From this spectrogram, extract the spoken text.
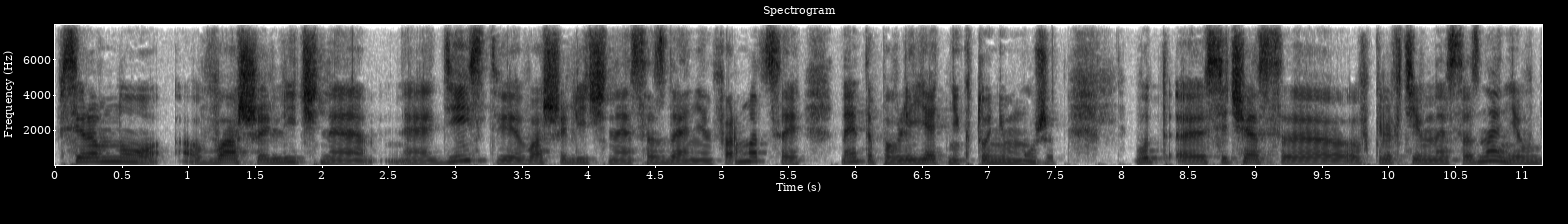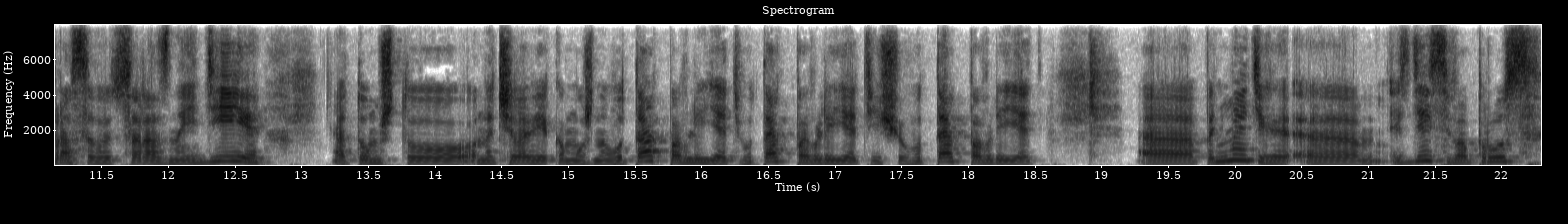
все равно ваше личное э, действие, ваше личное создание информации на это повлиять никто не может. Вот э, сейчас э, в коллективное сознание выбрасываются разные идеи о том, что на человека можно вот так повлиять, вот так повлиять, еще вот так повлиять. Э, понимаете, э, здесь вопрос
